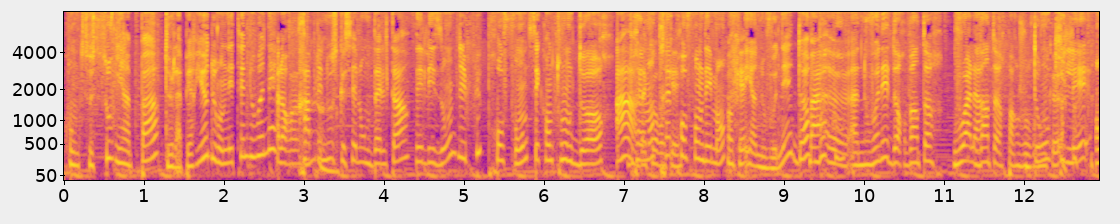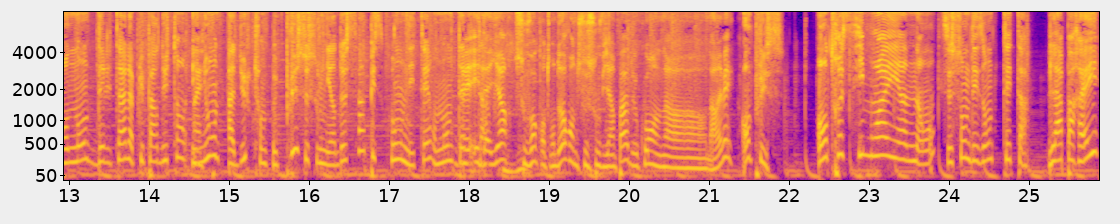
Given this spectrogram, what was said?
qu'on ne se souvient pas de la période où on était nouveau-né. Alors, rappelez-nous ce que c'est l'onde delta. c'est les ondes les plus profondes, c'est quand on dort Ah, vraiment très profondément et un nouveau-né dort Bah, beaucoup. euh, un nouveau-né dort 20 heures. voilà. 20 heures par jour. Donc, euh, il est en onde delta la plupart du temps. Et Ouais. nous, adultes, on ne peut plus se souvenir de ça puisqu'on était en onde delta. Et d'ailleurs, souvent quand on dort, on ne se souvient pas de quoi on a on est arrivé. En plus, entre 6 mois et un an, ce sont des ondes θ. Là, pareil,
